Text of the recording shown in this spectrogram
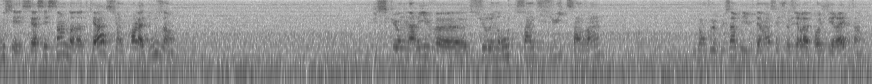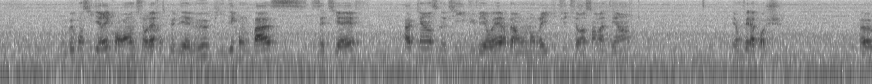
Nous, c'est assez simple dans notre cas, si on prend la 12, puisqu'on arrive sur une route 118, 120, donc le plus simple évidemment c'est de choisir l'approche directe. On peut considérer qu'on rentre sur l'arc DME, puis dès qu'on passe cette IAF à 15 nautiques du VOR, ben on embraye tout de suite sur un 121 et on fait l'approche. Euh,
